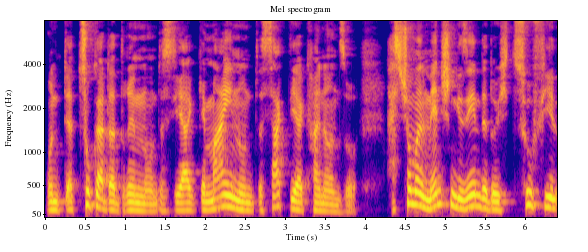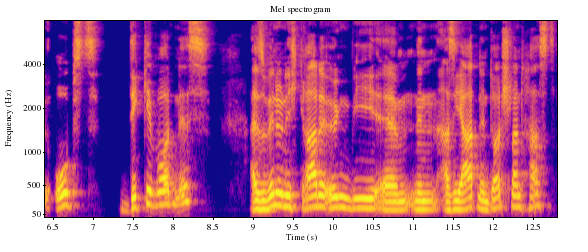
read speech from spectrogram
Und der Zucker da drin und das ist ja gemein und das sagt dir ja keiner und so. Hast schon mal einen Menschen gesehen, der durch zu viel Obst dick geworden ist? Also wenn du nicht gerade irgendwie ähm, einen Asiaten in Deutschland hast,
